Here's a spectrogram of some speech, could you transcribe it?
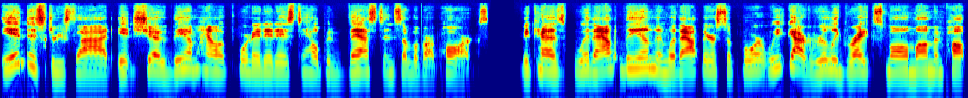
industry side, it showed them how important it is to help invest in some of our parks. Because without them and without their support, we've got really great small mom and pop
